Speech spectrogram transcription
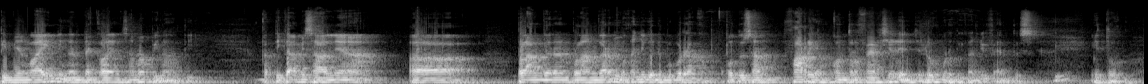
tim yang lain dengan tackle yang sama penalti. Ketika misalnya uh, pelanggaran-pelanggaran bahkan juga ada beberapa keputusan VAR yang kontroversial dan cenderung merugikan Juventus. Itu.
